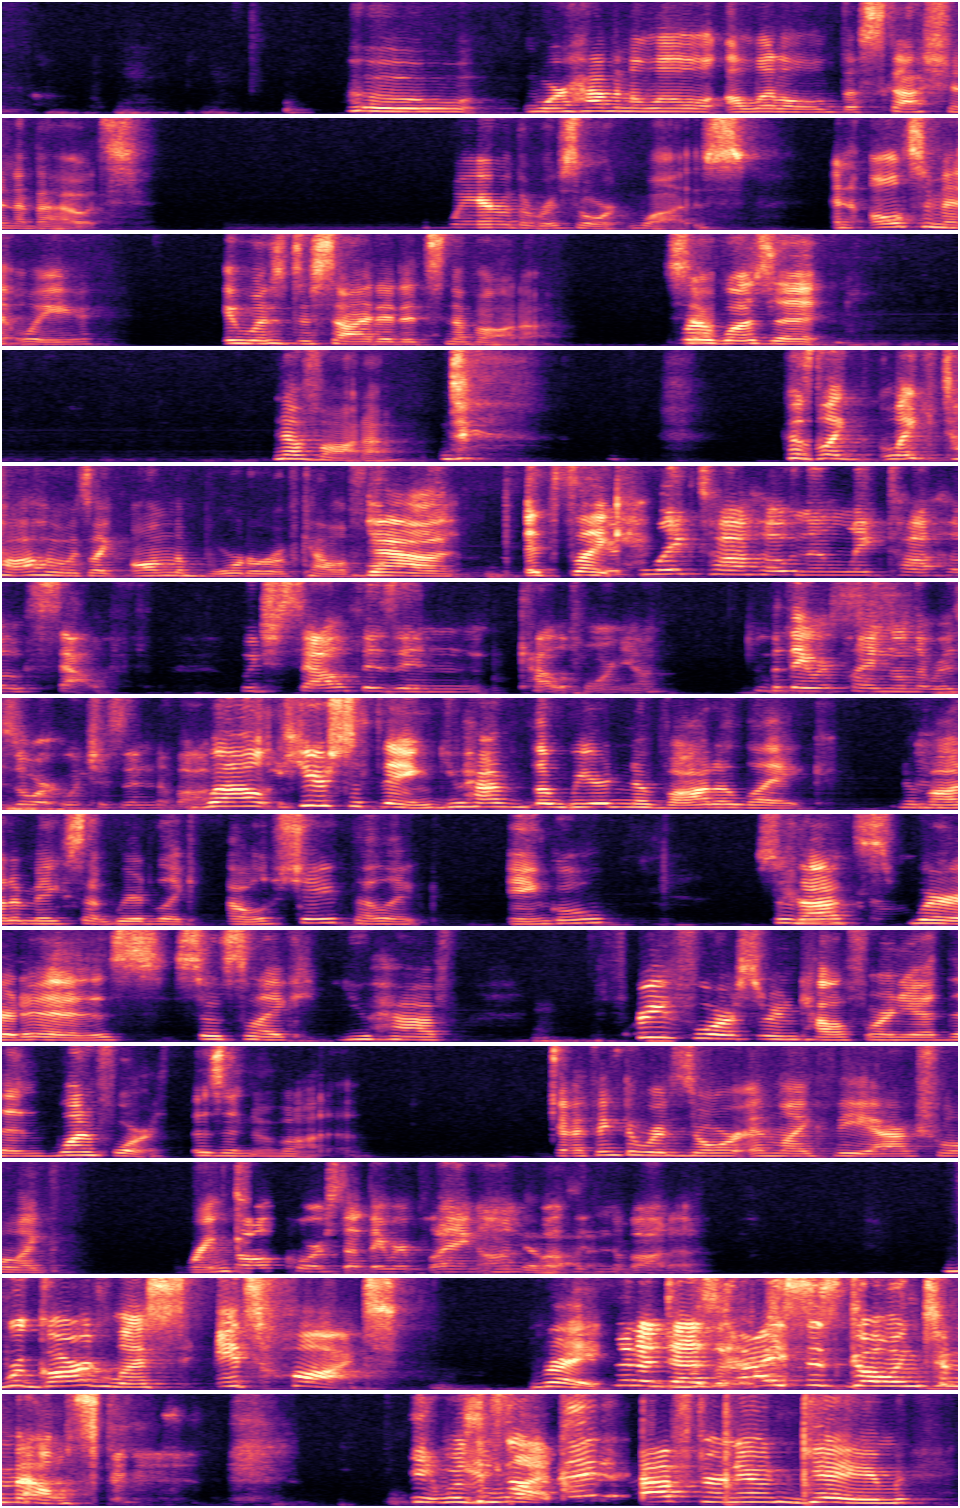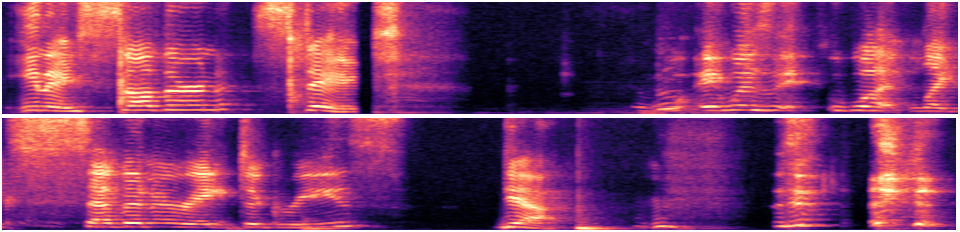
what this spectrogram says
who were having a little a little discussion about where the resort was. And ultimately it was decided it's Nevada. Where So was it? Nevada. Cause like Lake Tahoe is like on the border of California. Yeah, it's like There's Lake Tahoe and then Lake Tahoe South, which South is in California. but they were playing on the resort, which is in Nevada. Well, here's the thing. You have the weird Nevada like Nevada mm-hmm. makes that weird like L shape, that like angle. So Sure. that's where it is. So it's like you have three fourths are in California, then one fourth is in Nevada. Yeah, I think the resort and like the actual like rink. golf course that they were playing on was in Nevada. Regardless, it's hot. Right. It's In a desert. The ice is going to melt. It was It's a mid-afternoon game in a southern state. It was what, like seven or eight degrees? Yeah. it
